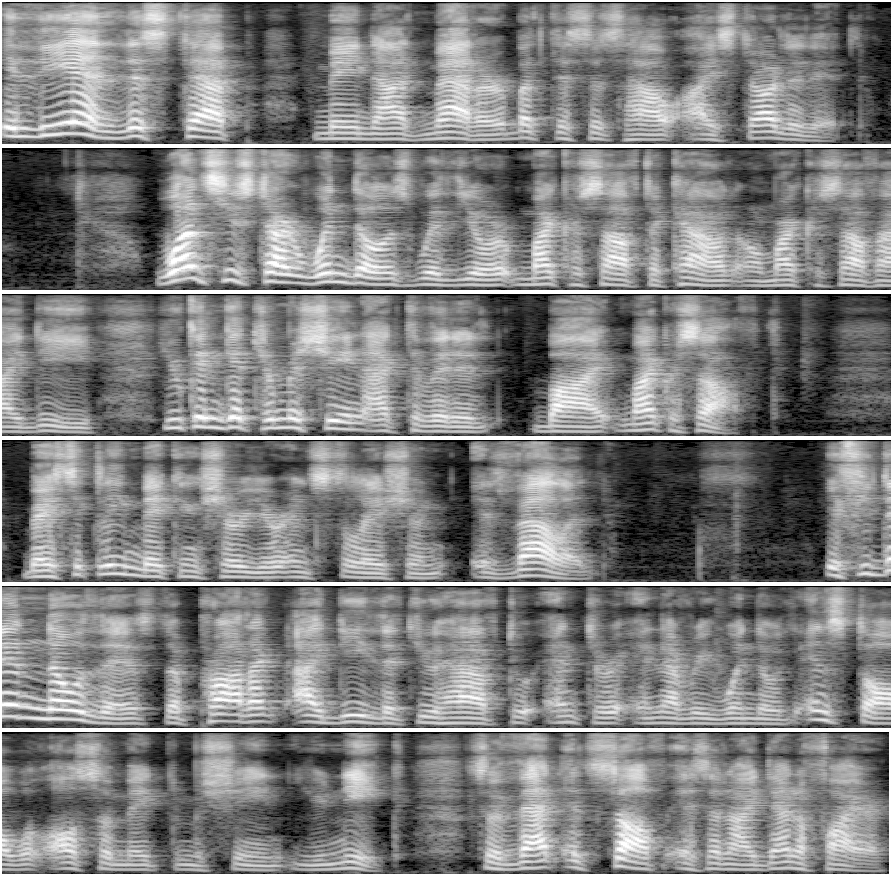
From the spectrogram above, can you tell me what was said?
In the end, this step may not matter, but this is how I started it. Once you start Windows with your Microsoft account or Microsoft ID, you can get your machine activated by Microsoft, basically making sure your installation is valid. If you didn't know this, the product ID that you have to enter in every Windows install will also make the machine unique. So that itself is an identifier.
